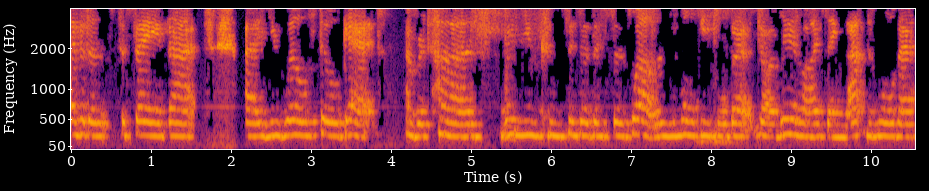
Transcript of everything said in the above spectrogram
evidence to say that uh, you will still get a return when you consider this as well. And the more people that are realizing that, the more they're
